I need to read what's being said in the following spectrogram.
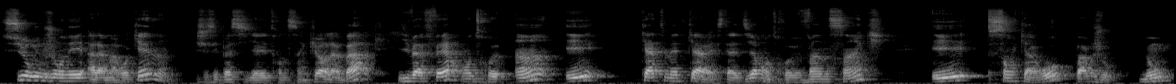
sur une journée à la marocaine, je sais pas s'il y a les 35 heures là-bas, il va faire entre 1 et 4 mètres carrés, c'est-à-dire entre 25 et 100 carreaux par jour. Donc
